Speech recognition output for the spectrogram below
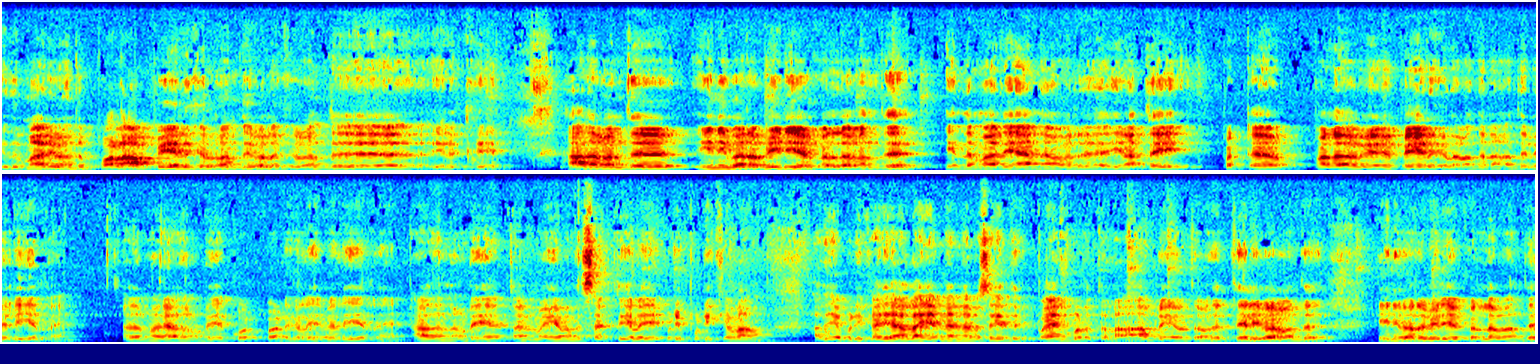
இது மாதிரி வந்து பல பேர்கள் வந்து இவளுக்கு வந்து இருக்குது அதை வந்து இனி வர வீடியோக்களில் வந்து இந்த மாதிரியான ஒரு இனத்தை பட்ட பல பெயர்களை வந்து நான் வந்து வெளியிடுறேன். அது மாதிரி அதனுடைய கோட்பாடுகளையும் வெளியிடுறேன். அதனுடைய தன்மைகள் அந்த சக்திகளை எப்படி பிடிக்கலாம் அதை எப்படி கையாளலாம் என்னென்ன விஷயத்துக்கு பயன்படுத்தலாம் அப்படிங்கிறத வந்து தெளிவாக வந்து இனி வர வீடியோக்களில் வந்து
